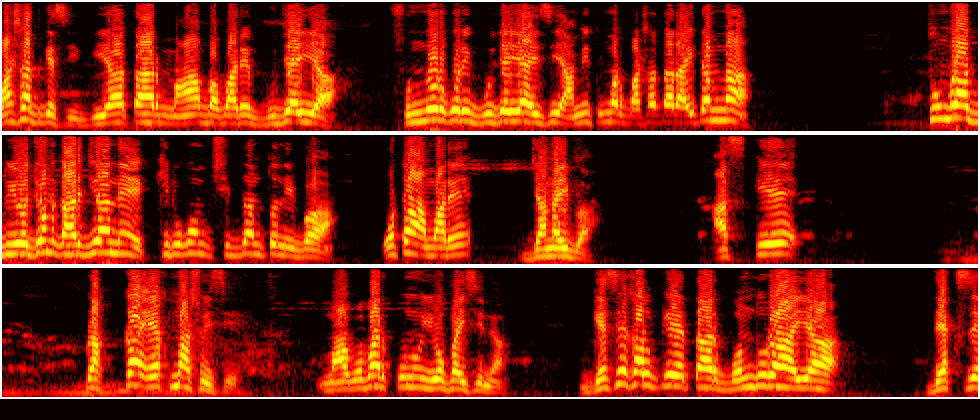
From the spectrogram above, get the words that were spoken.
বাসাত গেছি। গিয়া তার মা বাবারে বুঝাইয়া, সুন্দর করে বুঝাইয়া আইছি, আমি তোমার বাসা তার আইতাম না। তোমরা দুজন গার্জিয়ানে কীরকম সিদ্ধান্ত নিবা, ওটা আমারে জানাইবা। আজকে প্রাক্কা এক মাস হয়েছে মা বাবার কোনো ইয়ে পাইছি না। গেছে কালকে তার বন্ধুরা আইয়া দেখছে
